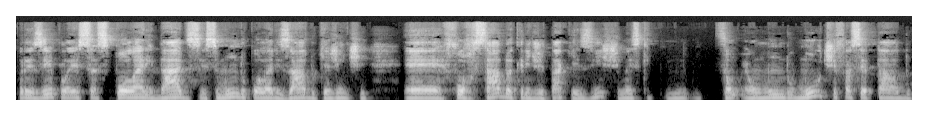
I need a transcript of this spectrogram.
Por exemplo, essas polaridades, esse mundo polarizado que a gente é forçado a acreditar que existe, mas que são, é um mundo multifacetado,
